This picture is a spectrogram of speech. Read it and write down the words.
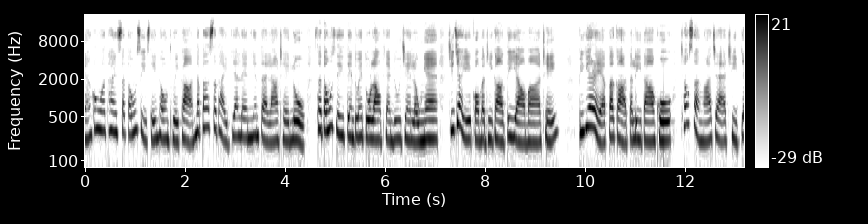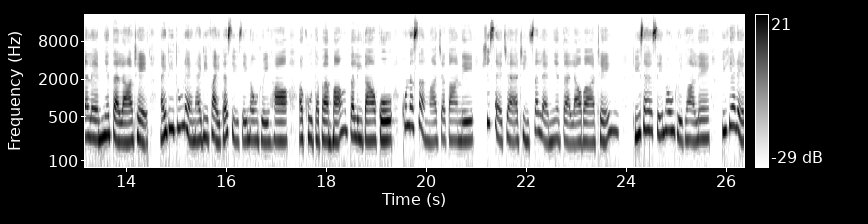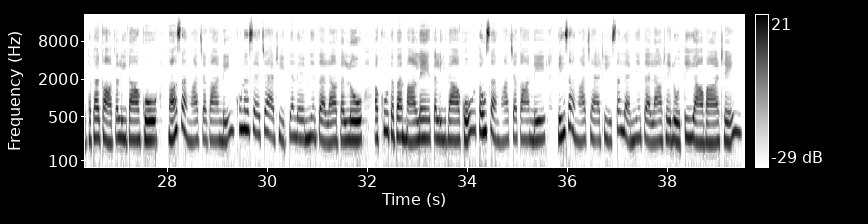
ရန်ကုန်ဝထိုင်း73စီစိန်ထုံတွေကနှစ်ပတ်ဆက်တိုင်ပြန်လည်မြင့်တက်လာတဲ့လို့73စီတင်သွင်းတိုးလောင်ဖြန့်ပြူးခြင်းလုပ်ငန်းကြီးကြပ်ရေးကော်မတီကသိရပါတဲ့ ပြီးခဲ့တဲ့အပတ်ကတလီတာကို65ကျပ်အထိပြန်လည်မြင့်တက်လာတဲ့92နဲ့95ဓာတ်စီစိန်ထုံတွေဟာအခုတစ်ပတ်မှာတလီတာကို85ကျပ်ကနေ80ကျပ်အထိဆက်လက်မြင့်တက်လာပါတဲ့ဒီဆယ်စိန်ထုံတွေကလည်းပြီးခဲ့တဲ့တစ်ပတ်ကတလီတာကို55ကျပ်ကနေ90ကျပ်အထိပြန်လည်မြင့်တက်လာသလိုအခုတစ်ပတ်မှာလည်းတလီတာကို35ကျပ်ကနေ45ကျပ်အထိဆက်လက်မြင့်တက်လာတယ်လို့သိရပါတယ်။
